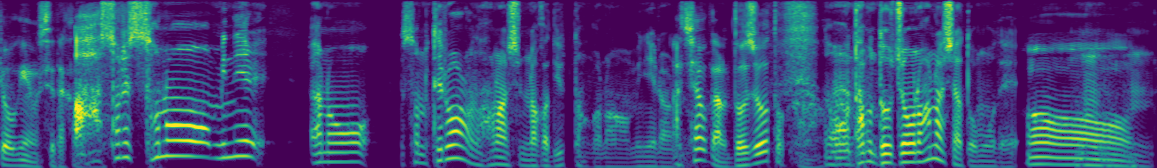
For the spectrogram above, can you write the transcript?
表現をしてたからあそれそのミネあのそのテロワールの話の中で言ったんかなミネラルの。あちゃうかな。土壌とか。なうん多分土壌の話だと思うで。うんうん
